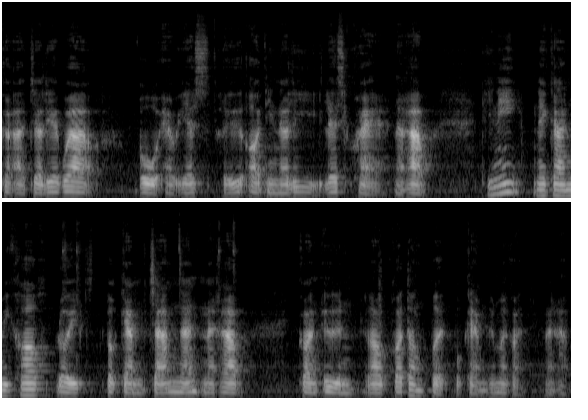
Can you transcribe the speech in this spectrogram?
ก็อาจจะเรียกว่า OLS หรือ ordinary least square นะครับ ทีนี้ในการวิเคราะห์โดยโปรแกรมจัมนั้นนะครับ ก่อนอื่นเราก็ต้องเปิดโปรแกรมขึ้นมาก่อนนะครับ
